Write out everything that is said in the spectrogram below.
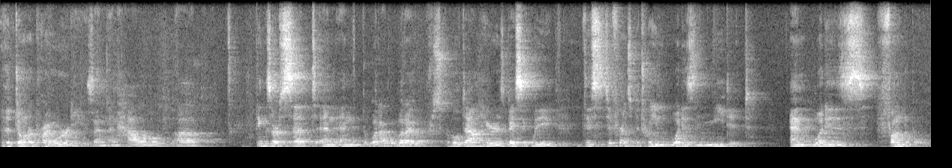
the donor priorities and, and how uh, things are set. And, and what, I, what I scribbled down here is basically this difference between what is needed and what is fundable.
